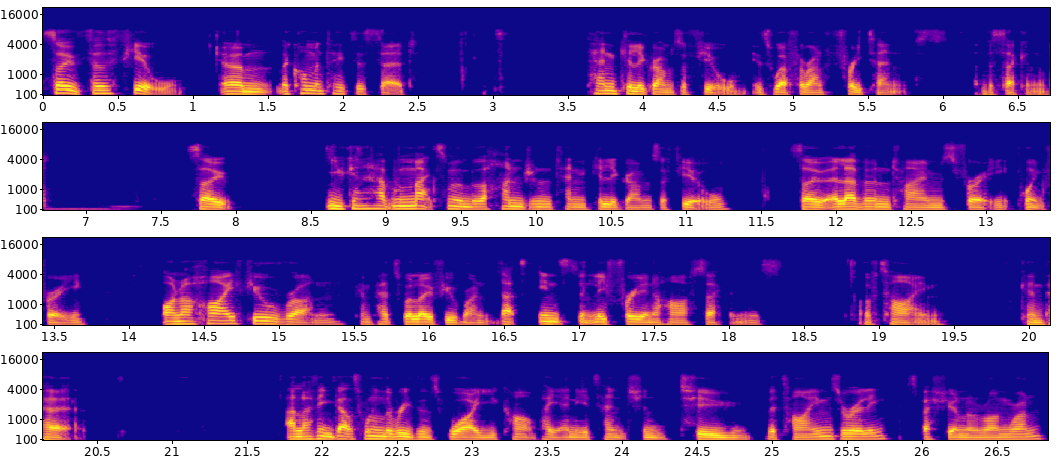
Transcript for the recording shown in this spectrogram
So for the fuel, um, the commentators said 10 kilograms of fuel is worth around three tenths of a second. So you can have a maximum of 110 kilograms of fuel. So 11 times 3.3 on a high fuel run compared to a low fuel run, that's instantly three and a half seconds of time compared. And I think that's one of the reasons why you can't pay any attention to the times, really, especially on a long run,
